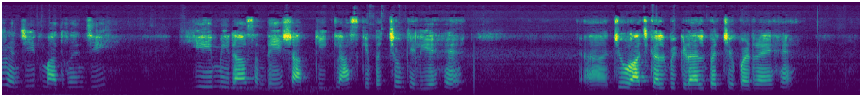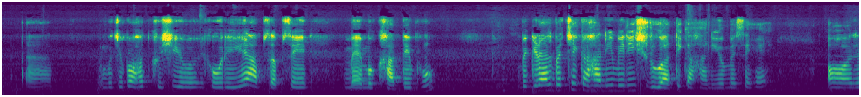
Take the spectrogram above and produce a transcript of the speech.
रंजीत माधवन जी ये मेरा संदेश आपकी क्लास के बच्चों के लिए है जो आजकल बिगड़ल बच्चे पढ़ रहे हैं। मुझे बहुत खुशी हो, रही है आप सबसे मैं मुखातिब हूँ। बिगड़ल बच्चे कहानी मेरी शुरुआती कहानियों में से है और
